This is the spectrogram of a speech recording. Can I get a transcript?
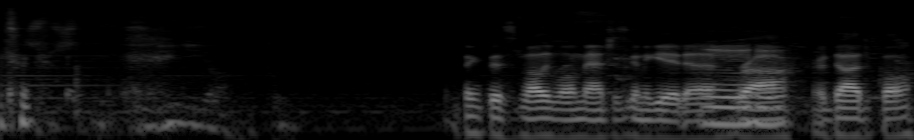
I think this volleyball match is going to get uh, mm raw or dodgeball.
